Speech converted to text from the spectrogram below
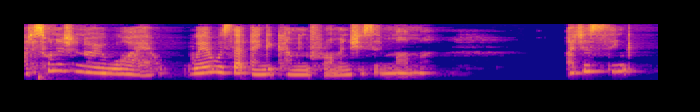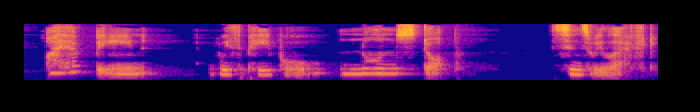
I just wanted to know why. Where was that anger coming from? And she said, Mum, I just think I have been with people non stop since we left.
